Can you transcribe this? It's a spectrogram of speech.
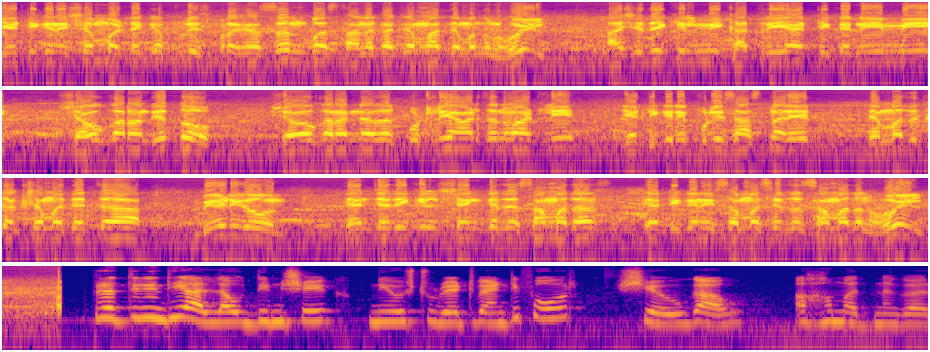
या ठिकाणी शंभर टक्के पोलीस प्रशासन बस स्थानकाच्या माध्यमातून होईल. अशी देखील मी खात्री या ठिकाणी मी शाहूकारांना देतो. शाहूकारांना जर कुठलीही अडचण वाटली या ठिकाणी पोलीस असणार आहेत त्या मदत कक्षामध्ये त्याचा भेट घेऊन त्यांच्या देखील शंकेचं समाधान त्या ठिकाणी समस्येचं समाधान होईल. प्रतिनिधी Allauddin Shaikh news today twenty four Shevgaon Ahmednagar.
